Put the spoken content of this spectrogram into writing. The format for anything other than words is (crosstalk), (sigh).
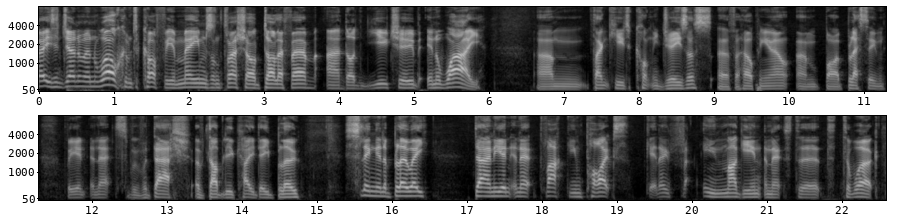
Ladies and gentlemen, welcome to Coffee and Memes on Threshold.fm and on YouTube in a way. Um, thank you to Cockney Jesus uh, for helping out um, by blessing the internet with a dash of WKD Blue. Slinging a bluey down the internet fucking pipes, getting those fucking muggy internets to, to, to work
